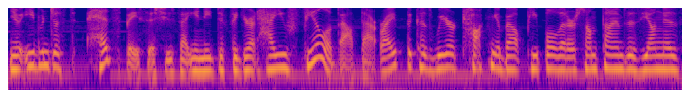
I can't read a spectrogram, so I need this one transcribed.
you know even just headspace issues that you need to figure out how you feel about that right because we are talking about people that are sometimes as young as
